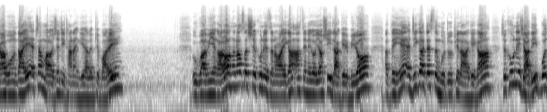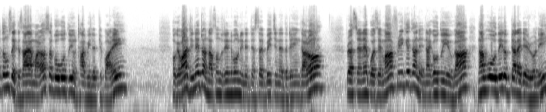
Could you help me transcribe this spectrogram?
ဂါဘွန်သားရဲ့အထက်မှာတော့ရည်တည်ထားနိုင်ခဲ့ရလည်းဖြစ်ပါတယ်။ဥပါမီယန်ကတော့2018ခုနှစ်ဇန်နဝါရီကအာဆင်နယ်ကိုရောက်ရှိလာခဲ့ပြီးတော့အသင်းရဲ့အဓိကတက်စစ်မှုတူဖြစ်လာခဲ့ကယခုနှစ်ရာသီပွဲ30ကစားရမှာတော့19ဂိုးသွင်းထားပြီးလည်းဖြစ်ပါတယ်။ဟုတ်ကဲ့ပါဒီနေ့တော့နောက်ဆုံးသတင်းတစ်ပုဒ်အနေနဲ့တင်ဆက်ပေးခြင်းတဲ့သတင်းကတော့ Preston နဲ့ပွဲစဉ်မှာ free kick ကနေအနိုင်ဂိုးသွင်းယူကငါမအိုသေးလို့ပြလိုက်တဲ့ Rooney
